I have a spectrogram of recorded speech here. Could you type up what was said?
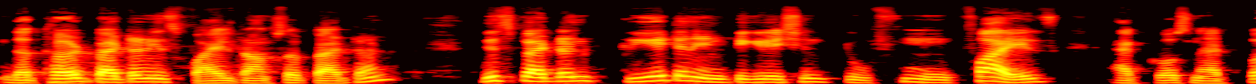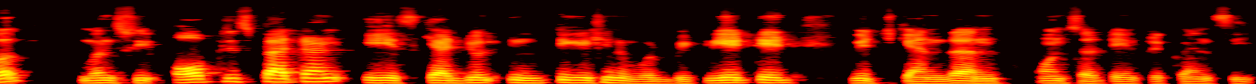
The third pattern is file transfer pattern. This pattern create an integration to move files across network. Once we opt this pattern, a scheduled integration would be created which can run on certain frequency.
